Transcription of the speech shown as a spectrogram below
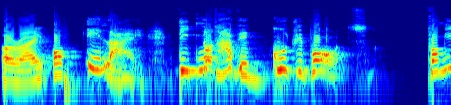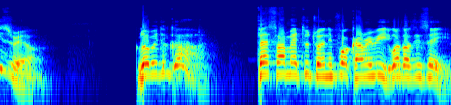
all right, of Eli did not have a good report from Israel. Glory to God. First Samuel 2, 24. Can we read? What does it say?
